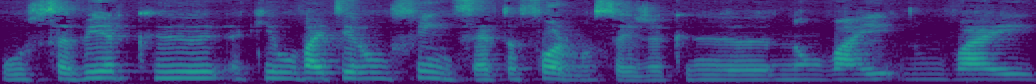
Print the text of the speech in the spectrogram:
o saber que aquilo vai ter um fim, de certa forma, ou seja, que não vai, não vai,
